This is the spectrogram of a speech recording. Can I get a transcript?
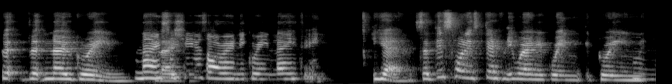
But but no green. No, so she was our only green lady. Yeah. So this one is definitely wearing a green green Mm,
